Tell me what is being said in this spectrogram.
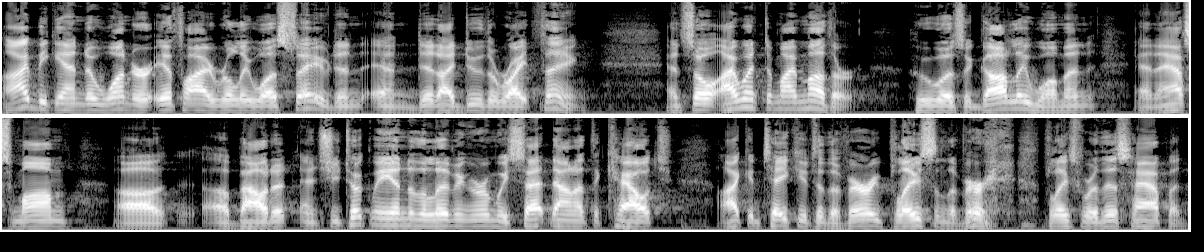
I began to wonder if I really was saved and, and did I do the right thing. And so I went to my mother, who was a godly woman, and asked mom, uh, about it, and she took me into the living room. We sat down at the couch. I could take you to the very place and the very place where this happened.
